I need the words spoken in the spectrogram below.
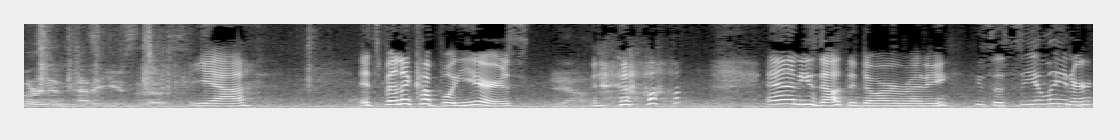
Learning how to use this. Yeah. It's been a couple years. Yeah. and he's out the door already. He says, see you later.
